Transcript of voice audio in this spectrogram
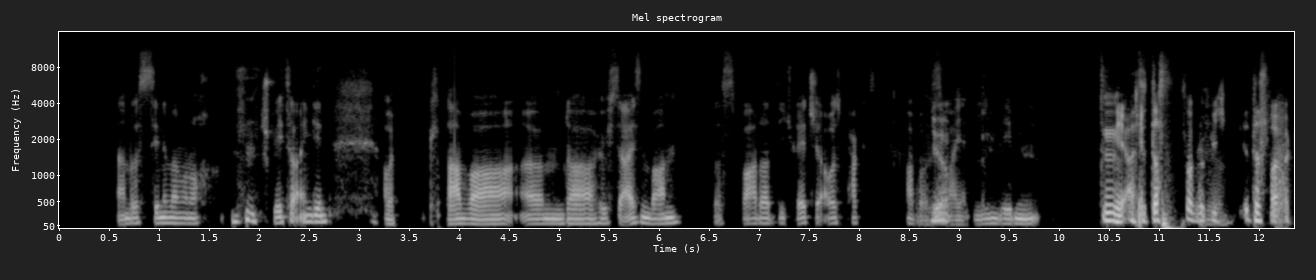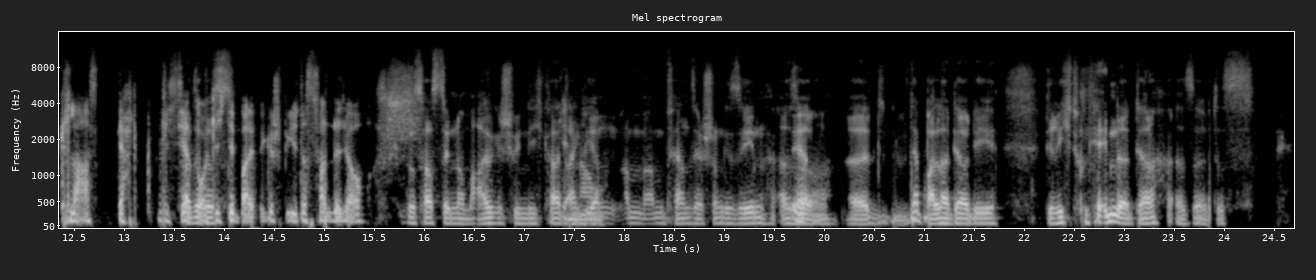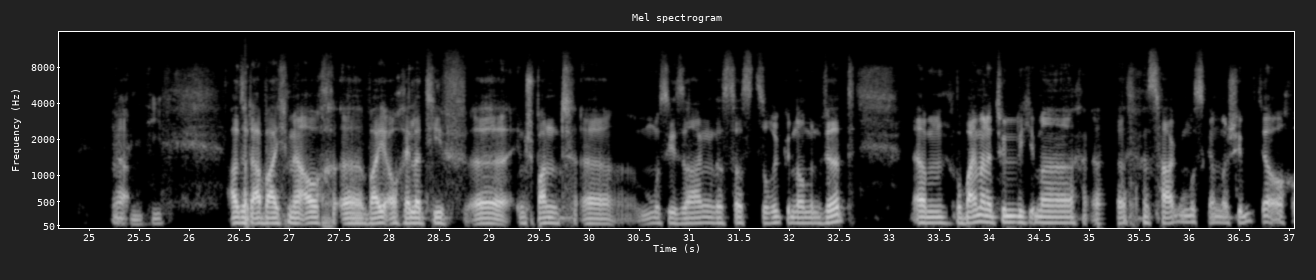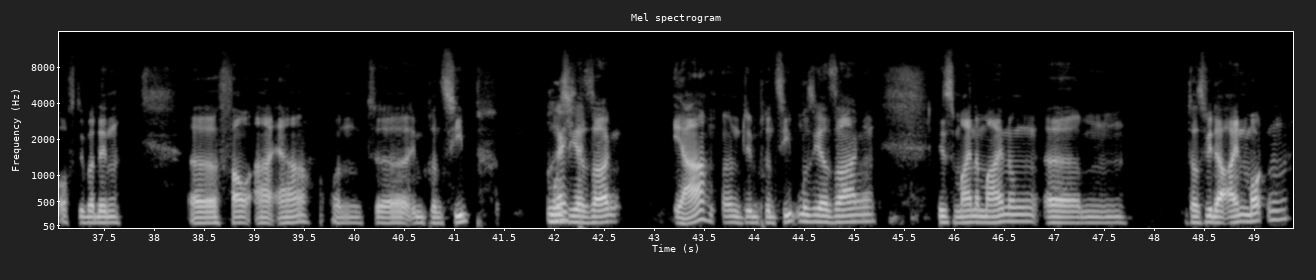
eine andere Szene werden wir noch später eingehen. Aber klar war ähm, da höchste Eisenbahn, dass Bader die Grätsche auspackt. Aber es ja. war ja nie im Leben Nee, also das war wirklich, das war Klaas. Der hat wirklich sehr also deutlich das, den Ball gespielt, das fand ich auch. Das hast du in Normalgeschwindigkeit genau. eigentlich am, am, am, Fernseher schon gesehen. Also ja. äh, der Ball hat ja die, die Richtung geändert, ja. Also das. Definitiv. Ja. Also da war ich mir auch, äh, war ich auch relativ äh, entspannt, äh, muss ich sagen, dass das zurückgenommen wird. Ähm, wobei man natürlich immer äh, sagen muss, man schimpft ja auch oft über den äh, VAR. Und äh, im Prinzip muss Recht. ich ja sagen, ja, und im Prinzip muss ich ja sagen, ist meine Meinung, ähm, das wieder einmotten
